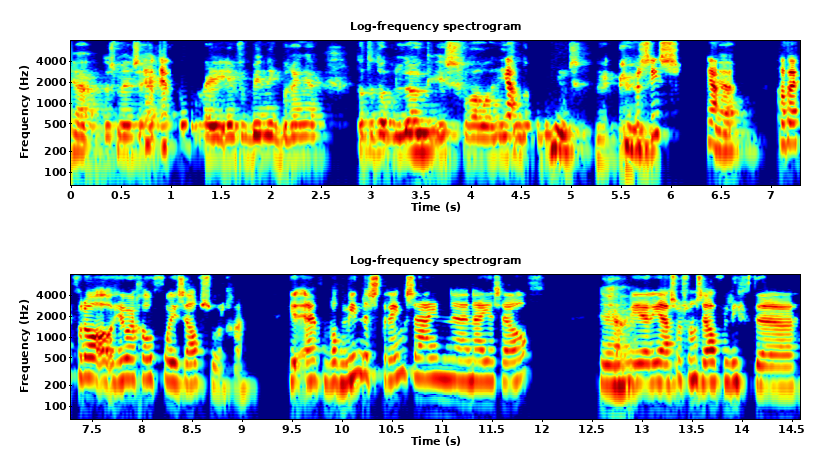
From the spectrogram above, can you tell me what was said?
Ja, dus mensen echt mee in verbinding brengen dat het ook leuk is vooral en niet Ja. omdat het moet. Precies. Ja. Ja. Het gaat eigenlijk vooral heel erg over voor jezelf zorgen. Je wat minder streng zijn eh, naar jezelf. Wat Ja. meer ja, een soort van zelfliefde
